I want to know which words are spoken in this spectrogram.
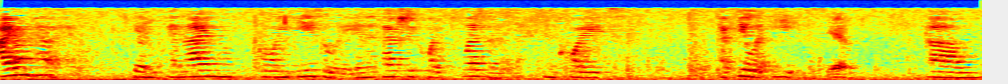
I don't have a headache. And, and I'm going easily, and it's actually quite pleasant and quite, I feel at ease. Yeah. Um,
